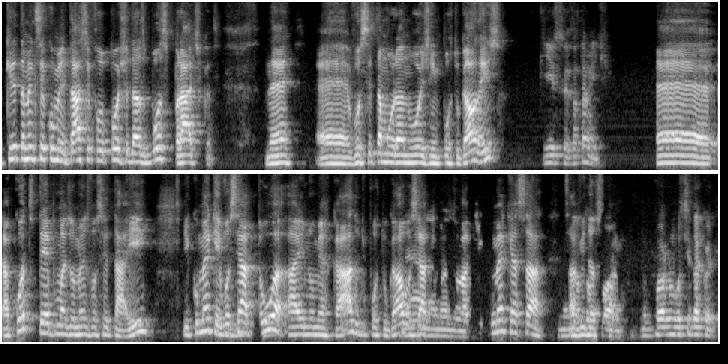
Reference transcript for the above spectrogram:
eu queria também que você comentasse, você falou, poxa, das boas práticas, né? É, você está morando hoje em Portugal, não é isso? Isso, exatamente. É, há quanto tempo mais ou menos você está aí? E como é que é? Você atua aí no mercado de Portugal? Você não, atua não, não. aqui? Como é que é essa, essa vida fora? Não, não vou te dar coisa.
